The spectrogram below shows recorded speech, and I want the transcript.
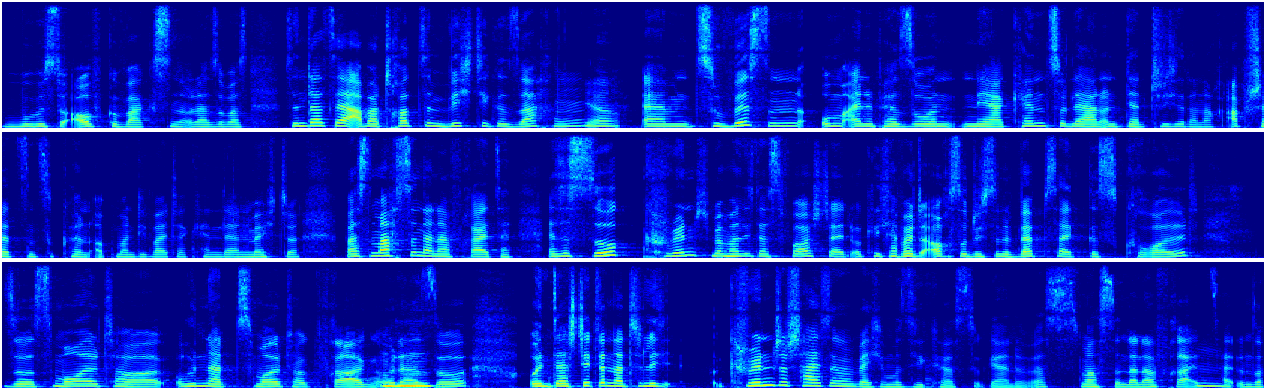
wo bist du aufgewachsen oder sowas, sind das ja aber trotzdem wichtige Sachen ja. ähm, zu wissen, um eine Person näher kennenzulernen und natürlich dann auch abschätzen zu können, ob man die weiter kennenlernen möchte. Was machst du in deiner Freizeit? Es ist so cringe, wenn man sich das vorstellt. Okay, ich habe heute auch so durch so eine Website gescrollt, so Smalltalk, 100 Smalltalk-Fragen oder so. Und da steht dann natürlich cringe Scheiße, welche Musik hörst du gerne? Was machst du in deiner Freizeit und so.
